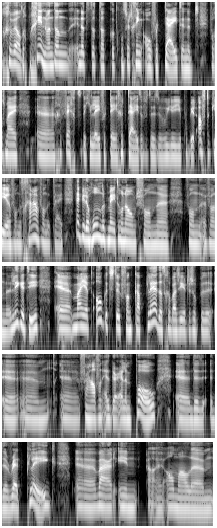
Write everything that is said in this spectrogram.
geweldig begin. Want dan, en dat, dat, dat, dat concert ging over tijd. En het, volgens mij, eh, gevecht dat je levert tegen tijd. Of de, hoe je je probeert af te keren van het gaan van de tijd. Dan heb je de 100 metronooms van, eh van, van Ligeti. Eh, maar je hebt ook het stuk van Caplet, dat gebaseerd is op het eh, ehm, eh, verhaal van Edgar Allan Poe. de, de Red Plague. waarin allemaal ehm,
